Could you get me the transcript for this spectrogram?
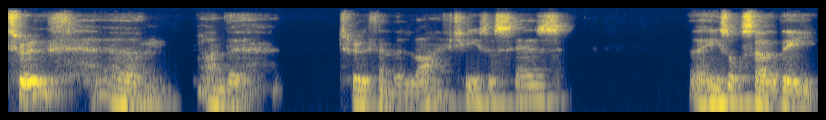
truth, um, I'm the truth and the life. Jesus says uh, he's also the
